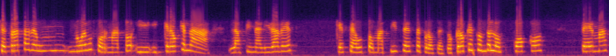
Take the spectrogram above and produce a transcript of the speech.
se trata de un nuevo formato y, creo que la, la finalidad es que se automatice este proceso. Creo que son de los pocos temas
